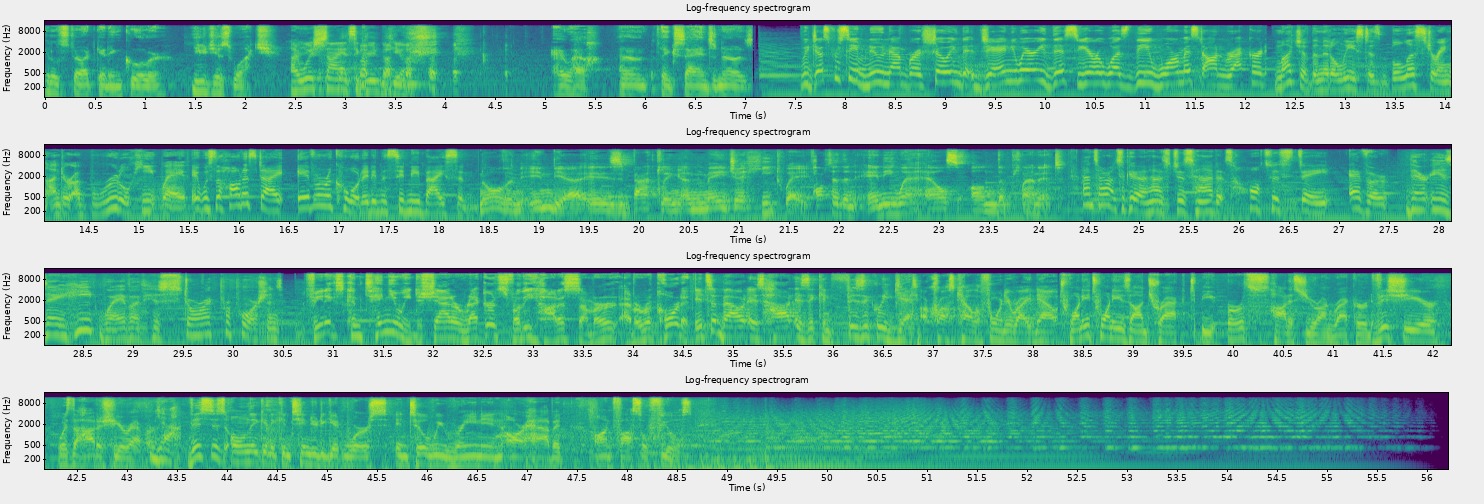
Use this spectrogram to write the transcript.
It'll start getting cooler. You just watch. I wish science agreed with you. Hey, well, I don't think science knows. We just received new numbers showing that January this year was the warmest on record. Much of the Middle East is blistering under a brutal heat wave. It was the hottest day ever recorded in the Sydney Basin. Northern India is battling a major heat wave, hotter than anywhere else on the planet. Antarctica has just had its hottest day ever. There is a heat wave of historic proportions. Phoenix continuing to shatter records for the hottest summer ever recorded. It's about as hot as it can physically get across California right now. 2020 is on track to be Earth's hottest year on record. This year was the hottest year ever. Yeah. This is only going to continue to get worse until we rein in our habit on fossil fuels.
